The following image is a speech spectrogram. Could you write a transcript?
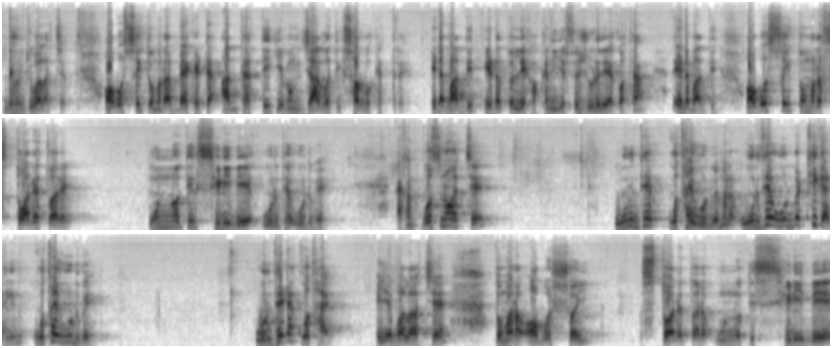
দেখুন কি বলা হচ্ছে। অবশ্যই তোমরা ব্যাকেটে আধ্যাত্মিক এবং জাগতিক সর্বক্ষেত্রে, এটা বাদ দিন, এটা তো লেখককে নিজস্ব জুড়ে দেওয়া কথা, এটা বাদ দিন। অবশ্যই তোমরা স্তরে স্তরে উন্নতির সিঁড়ি বেয়ে ঊর্ধ্বে উঠবে। এখন প্রশ্ন হচ্ছে ঊর্ধ্বে কোথায় উঠবে? মানে ঊর্ধ্বে উঠবে ঠিক আছে, কিন্তু কোথায় উঠবে? ঊর্ধ্বেটা কোথায়? এই যে বলা হচ্ছে, তোমরা অবশ্যই স্তরে স্তরে উন্নতির সিঁড়ি বেয়ে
